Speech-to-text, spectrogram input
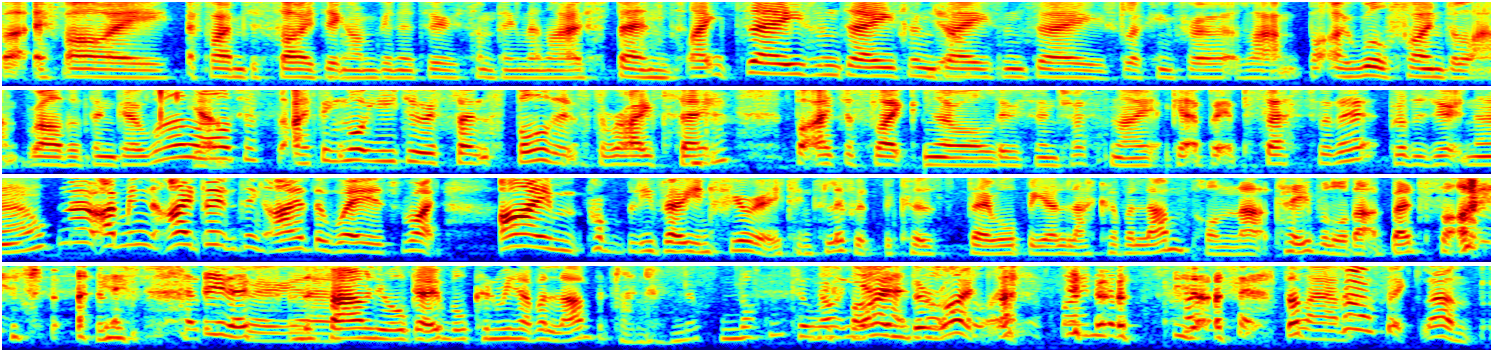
but if I if I'm deciding I'm going to do something, then I spend like days and days and yeah. days and days looking for a lamp. But I will find a lamp rather than go, well, yeah. I'll just. I think what you do is sensible it's the right thing. but I just like you know I'll lose interest and I get a bit obsessed with it. Got to do it now. No, I mean I don't think either way is right. I'm probably very infuriating to live with because there will be a lack of a lamp on that table or that bedside. and, yes, that's you know, true. Yeah. And the family will go, well, can we have a lamp? It's like, no, no not until not we find yet, the right like, find the perfect the lamp. perfect lamp.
